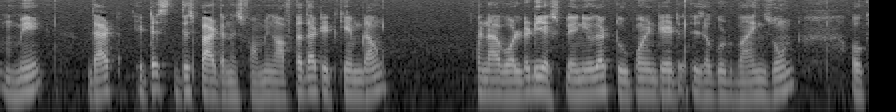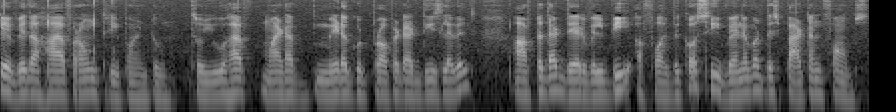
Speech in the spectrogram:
may that it is this pattern is forming. After that it came down. And i've already explained you that 2.8 is a good buying zone okay with a high of around 3.2 so you have might have made a good profit at these levels. After that there will be a fall. Because see whenever this pattern forms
